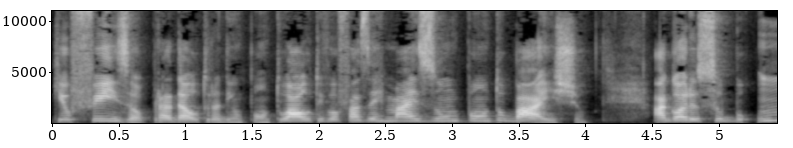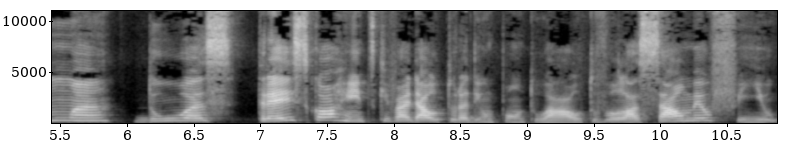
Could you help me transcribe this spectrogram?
que eu fiz, ó, para dar altura de um ponto alto e vou fazer mais um ponto baixo. Agora, eu subo uma, duas, três correntes que vai dar altura de um ponto alto, vou laçar o meu fio.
